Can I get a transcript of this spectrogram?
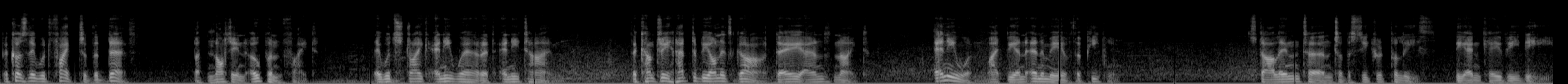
because they would fight to the death, but not in open fight. They would strike anywhere at any time. The country had to be on its guard day and night. Anyone might be an enemy of the people. Stalin turned to the secret police, the NKVD.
